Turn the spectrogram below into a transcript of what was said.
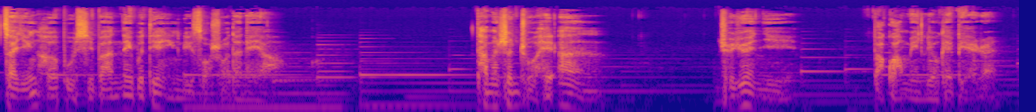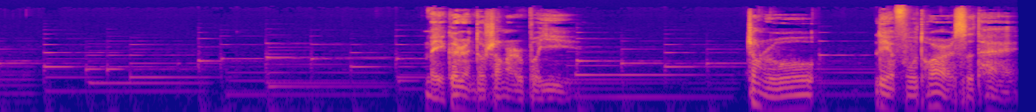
在《银河补习班》那部电影里所说的那样，他们身处黑暗，却愿意。把光明留给别人。每个人都生而不易，正如列夫·托尔斯泰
